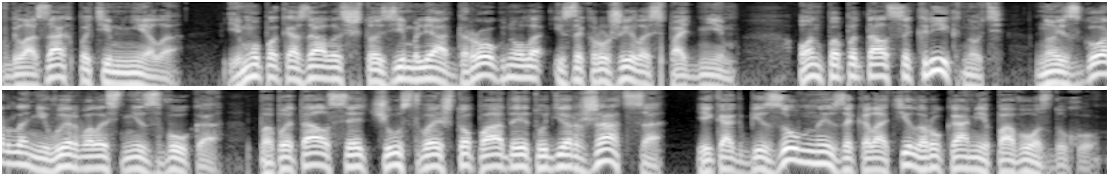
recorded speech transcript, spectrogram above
В глазах потемнело. Ему показалось, что земля дрогнула и закружилась под ним. Он попытался крикнуть, но из горла не вырвалось ни звука. Попытался, чувствуя, что падает, удержаться, и как безумный заколотил руками по воздуху.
